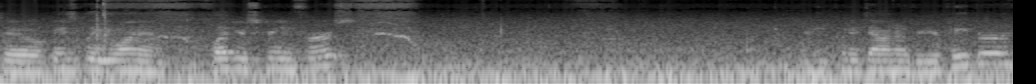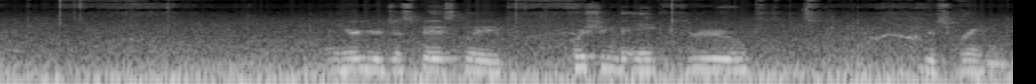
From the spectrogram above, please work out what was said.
So basically you want to flood your screen first. And you put it down over your paper. And here you're just basically pushing the ink through your screen.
